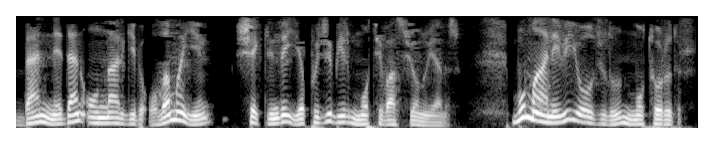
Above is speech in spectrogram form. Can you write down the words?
ben neden onlar gibi olamayayım şeklinde yapıcı bir motivasyon uyanır. Bu manevi yolculuğun motorudur.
